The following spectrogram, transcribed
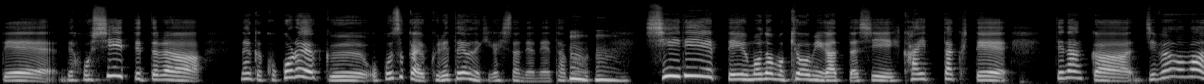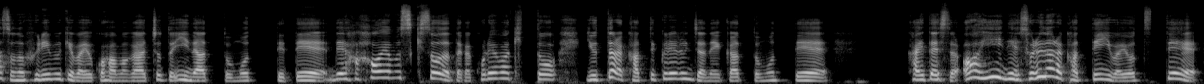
てで欲しいって言ったらなんか快くお小遣いをくれたような気がしたんだよね多ー分。うんうん。CD っていうものも興味があったし買いたくてでなんか自分はまあその振り向けば横浜がちょっといいなと思っててで母親も好きそうだったからこれはきっと言ったら買ってくれるんじゃねえかと思って買いたいしたら「あいいねそれなら買っていいわよ」っつって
